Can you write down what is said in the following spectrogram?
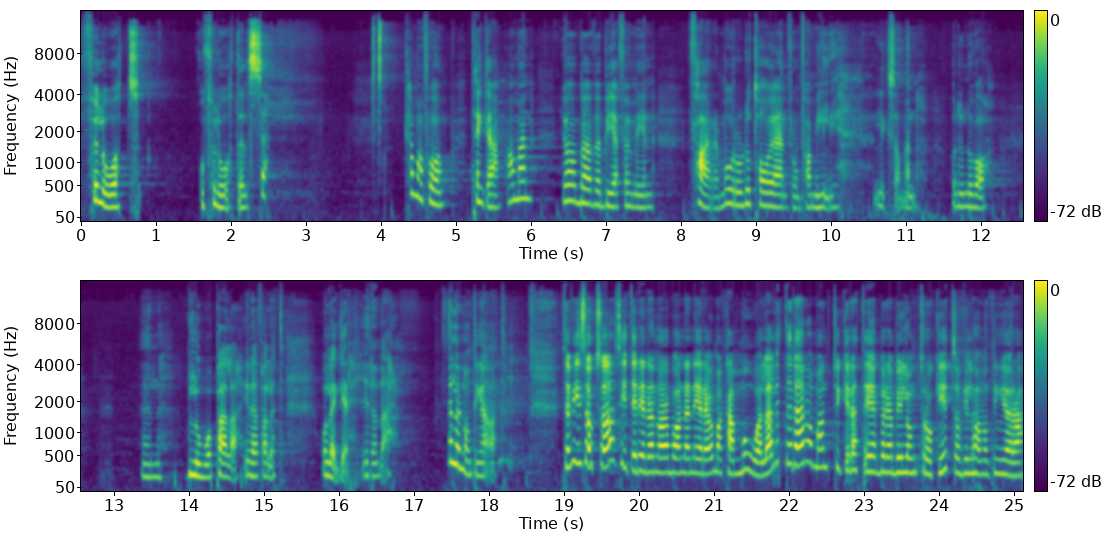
förlåt och förlåtelse. kan man få tänka, ja men jag behöver be för min farmor och då tar jag en från familj. Liksom en, vad det nu var. En blå pärla i det här fallet och lägger i den där. Eller någonting annat. Sen finns också, sitter redan några barn där nere och man kan måla lite där om man tycker att det börjar bli långtråkigt och vill ha någonting att göra.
